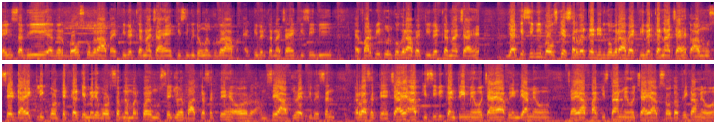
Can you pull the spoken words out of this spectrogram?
इन सभी अगर बॉक्स को अगर आप एक्टिवेट करना चाहें, किसी भी डोंगल को अगर आप एक्टिवेट करना चाहें, किसी भी एफआरपी टूल को अगर आप एक्टिवेट करना चाहें या किसी भी बॉक्स के सर्वर क्रेडिट को अगर आप एक्टिवेट करना चाहें तो आप मुझसे डायरेक्टली कांटेक्ट करके मेरे व्हाट्सअप नंबर पर मुझसे जो है बात कर सकते हैं और हमसे आप जो है एक्टिवेशन करवा सकते हैं। चाहे आप किसी भी कंट्री में हो, चाहे आप इंडिया में हो, चाहे आप पाकिस्तान में हो, चाहे आप साउथ अफ्रीका में हो,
